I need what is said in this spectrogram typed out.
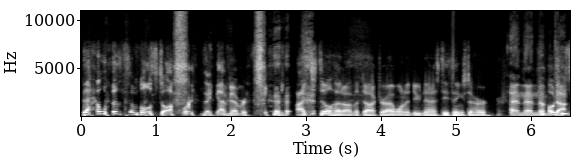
That was the most awkward thing I've ever seen. I'd still hit on the doctor. I want to do nasty things to her. And then the Oh, doc- she's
